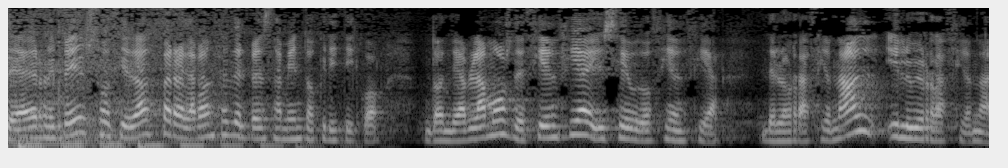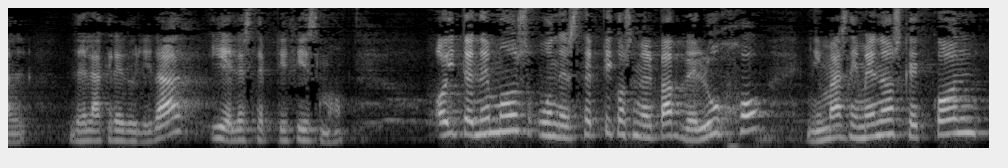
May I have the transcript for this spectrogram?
De ARP Sociedad para el Avance del Pensamiento Crítico, donde hablamos de ciencia y pseudociencia, de lo racional y lo irracional, de la credulidad y el escepticismo. Hoy tenemos un Escépticos en el Pub de lujo, ni más ni menos que con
